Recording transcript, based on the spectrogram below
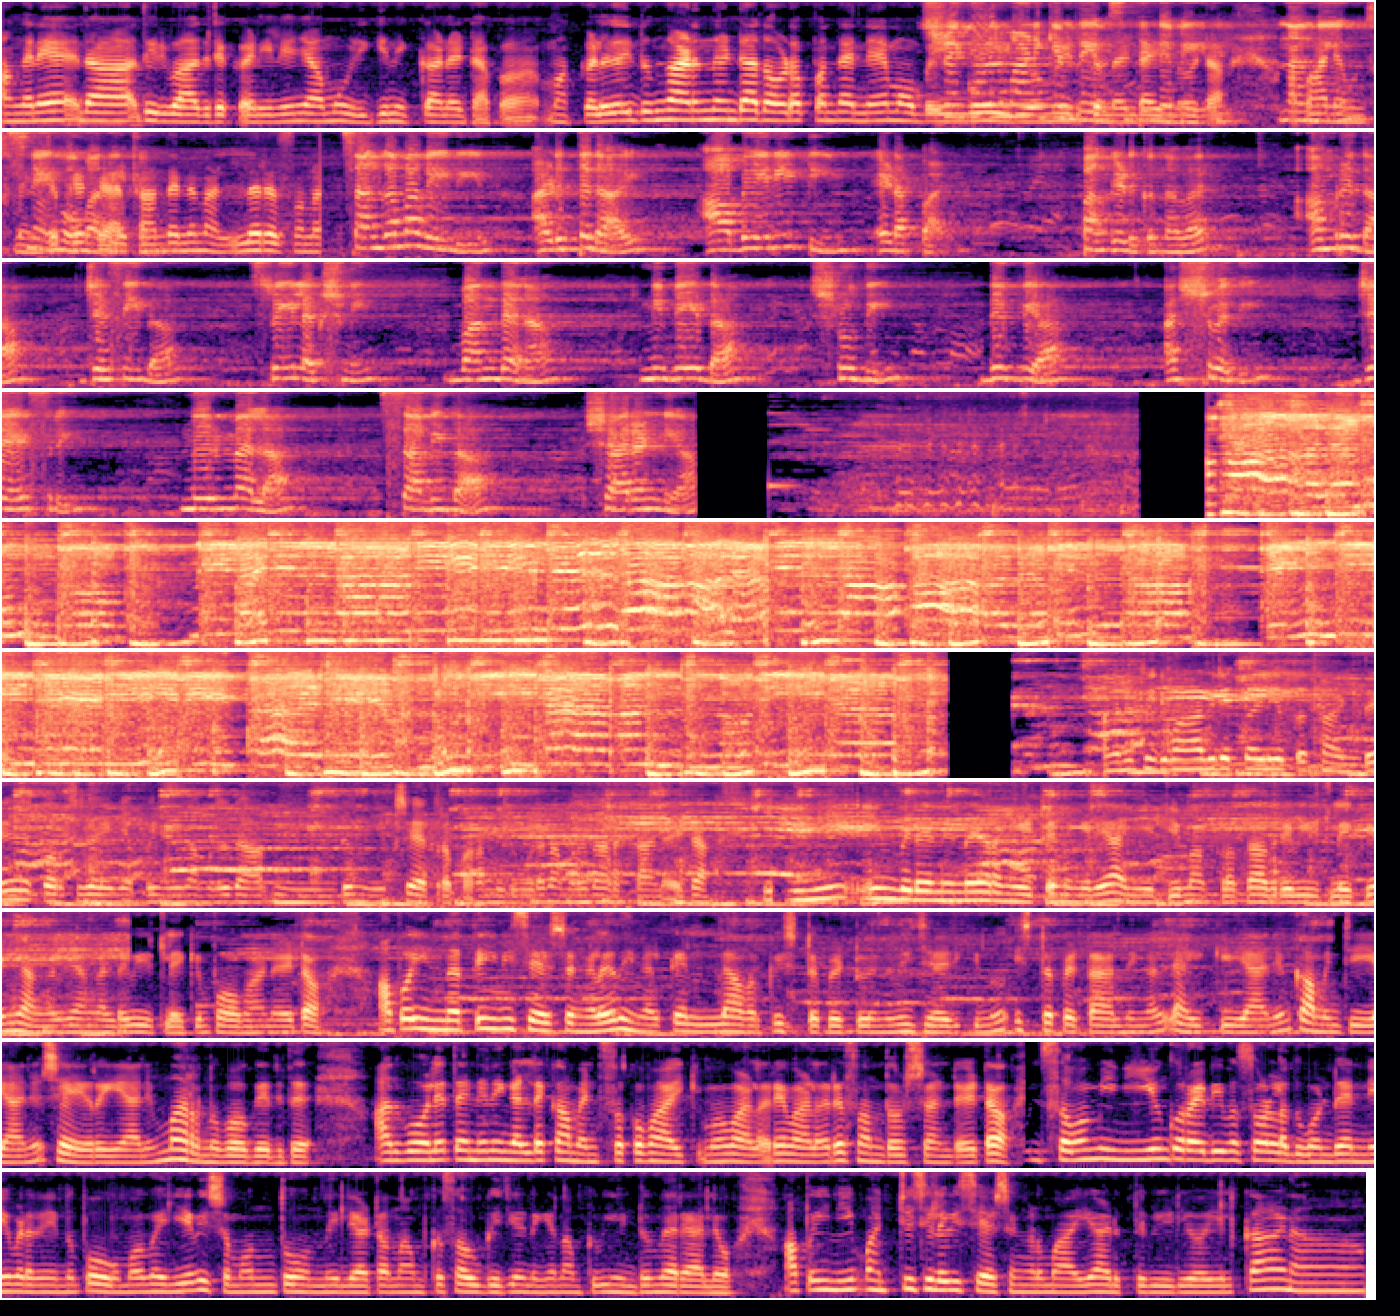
അങ്ങനെ ഇതാ തിരുവാതിരക്കളിയിൽ ഞാൻ മുഴുകി നിൽക്കുകയാണ് കേട്ടോ. അപ്പോൾ മക്കൾ ഇതും കാണുന്നുണ്ട്. അതോടൊപ്പം തന്നെ മൊബൈലിൽ വീഡിയോ എടുക്കുന്നുണ്ടായിരുന്നു കേട്ടോ. അപ്പോൾ അനൗൺസ്മെന്റ് ഒക്കെ കേൾക്കാൻ തന്നെ നല്ല രസമാണ്. സംഗമവേദിയിൽ അടുത്തതായി ആബേരി ടീം എടപ്പാൾ. പങ്കെടുക്കുന്നവർ അമൃത ജസീദ ശ്രീലക്ഷ്മി വന്ദന നിവേദ ശ്രുതി ദിവ്യ അശ്വതി ജയശ്രീ निर्मला सविता शरण्य തിരുവാതിരക്കളിയൊക്കെ കണ്ട് കുറച്ച് കഴിഞ്ഞപ്പോൾ ഇനി നമ്മൾ ഇതാ വീണ്ടും ഈ ക്ഷേത്രപ്പറമ്പിലൂടെ നമ്മൾ നടക്കാനായിട്ടാണ് ഇനി ഇവിടെ നിന്ന് ഇറങ്ങിയിട്ടുണ്ടെങ്കിൽ അനിയത്തിയും മക്കളൊക്കെ അവരെ വീട്ടിലേക്കും ഞങ്ങൾ ഞങ്ങളുടെ വീട്ടിലേക്കും പോവാണ് കേട്ടോ അപ്പോൾ ഇന്നത്തെ ഈ വിശേഷങ്ങൾ നിങ്ങൾക്ക് എല്ലാവർക്കും ഇഷ്ടപ്പെട്ടു എന്ന് വിചാരിക്കുന്നു. ഇഷ്ടപ്പെട്ടാൽ നിങ്ങൾ ലൈക്ക് ചെയ്യാനും കമന്റ് ചെയ്യാനും ഷെയർ ചെയ്യാനും മറന്നു പോകരുത്. അതുപോലെ തന്നെ നിങ്ങളുടെ കമൻസൊക്കെ വായിക്കുമ്പോൾ വളരെ വളരെ സന്തോഷമുണ്ട് കേട്ടോ. ഉത്സവം ഇനിയും കുറേ ദിവസം ഉള്ളത് കൊണ്ട് തന്നെ ഇവിടെ നിന്ന് പോകുമ്പോൾ വലിയ വിഷമമൊന്നും തോന്നുന്നില്ല കേട്ടോ നമുക്ക് സൗകര്യം ഉണ്ടെങ്കിൽ നമുക്ക് വീണ്ടും വരാമല്ലോ അപ്പോൾ ഇനി മറ്റു ചില വിശേഷങ്ങളുമായി അടുത്ത വീഡിയോയിൽ കാണാം.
